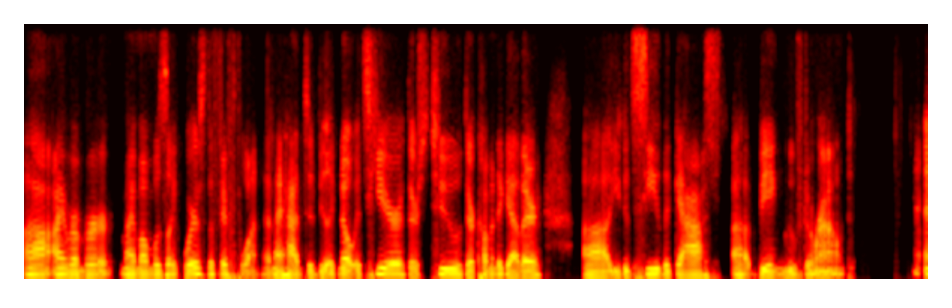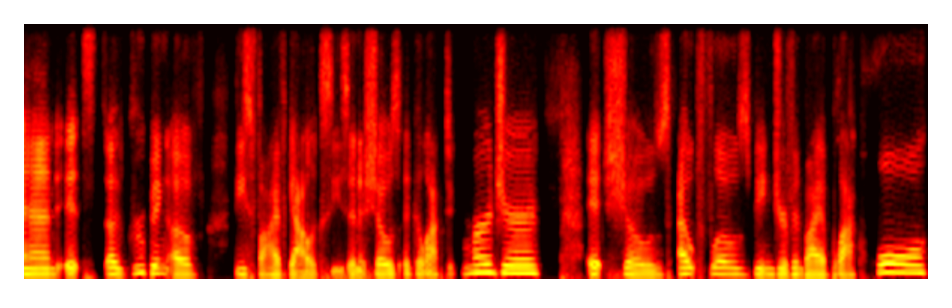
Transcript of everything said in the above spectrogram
uh, I remember my mom was like, Where's the fifth one? And I had to be like, No, it's here. There's two. They're coming together. Uh, you can see the gas uh, being moved around. And it's a grouping of these five galaxies, and it shows a galactic merger. It shows outflows being driven by a black hole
